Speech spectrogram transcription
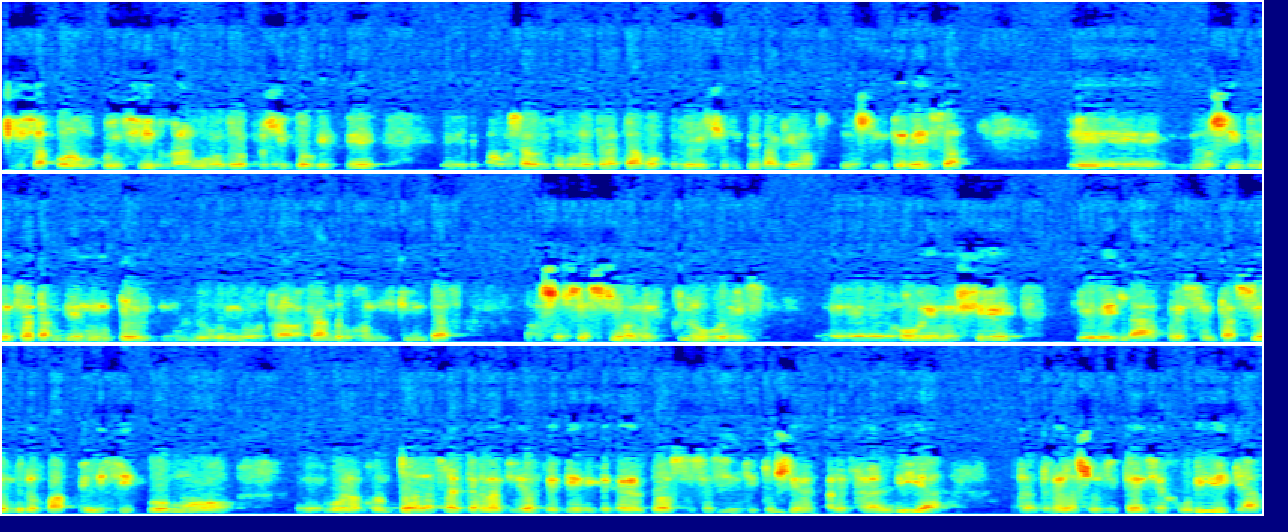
quizás podamos coincidir con algún otro proyecto que esté eh, vamos a ver cómo lo tratamos, pero es un tema que nos, interesa. Eh, nos interesa también mucho, lo venimos trabajando con distintas asociaciones, clubes, eh, ONG, que es la presentación de los papeles y cómo, bueno, con todas las alternativas que tienen que tener todas esas instituciones para estar al día, para tener la subsistencia jurídica,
